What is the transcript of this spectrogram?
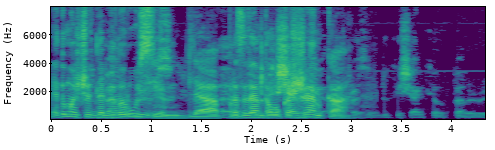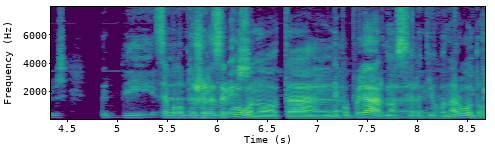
Я думаю, що для Білорусі, для президента Лукашенка, це було б дуже ризиковано та непопулярно серед його народу,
